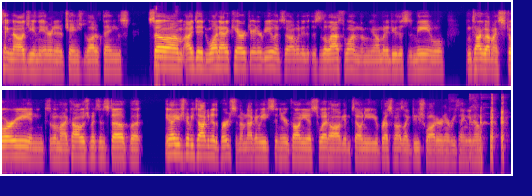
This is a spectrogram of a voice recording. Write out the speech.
technology and the internet have changed a lot of things. So um, I did one out of character interview, and so I'm gonna. This is the last one. I'm you know I'm gonna do this as me, and we'll we can talk about my story and some of my accomplishments and stuff. But you know, you're just gonna be talking to the person. I'm not gonna be sitting here calling you a sweat hog and telling you your breath smells like douche water and everything. You know.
